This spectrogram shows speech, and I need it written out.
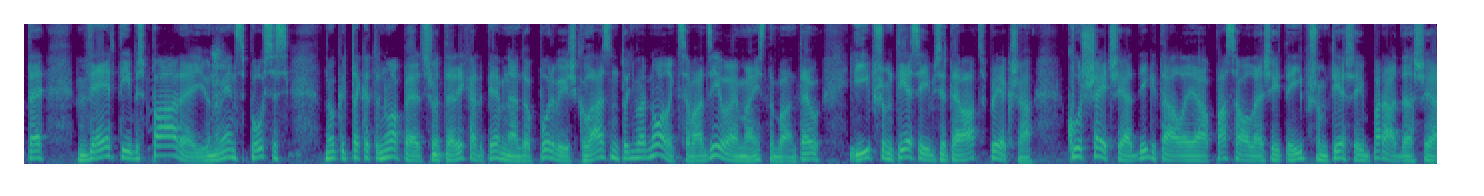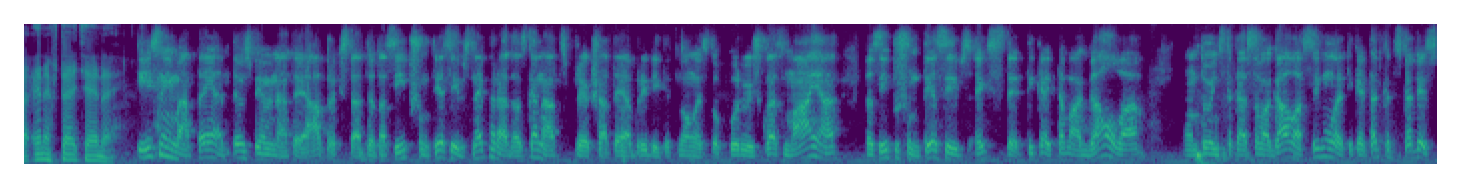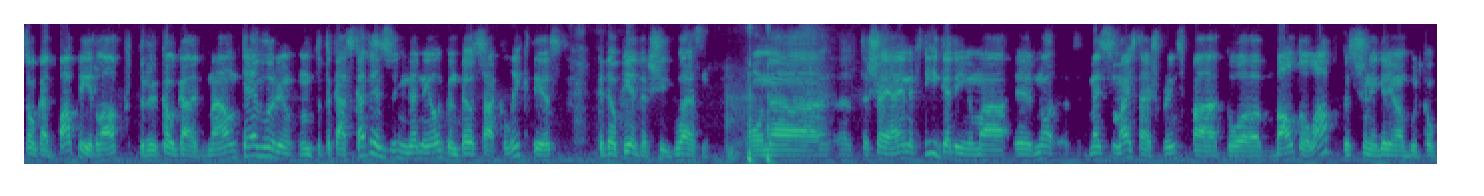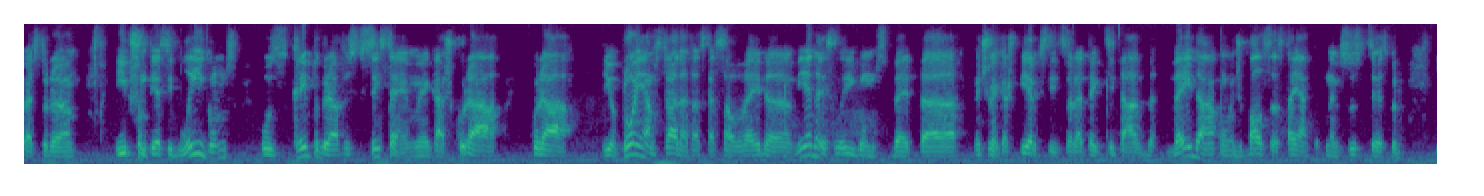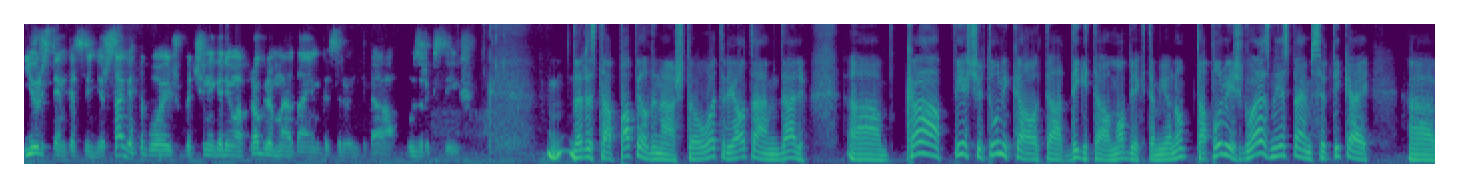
vērtības pārēju. No vienas puses, nu, tā, kad tu nopērci šo te Riharda pieminēto purvīšu glāzi, tu viņu vari nolikt savā dzīvojamā istabā, un tev īpašuma tiesības ir tev acu priekšā. Kur šeit šajā digitālajā pasaulē šī īpašuma tiesība parādās šajā NFT ķēdē? Īsnībā tajā tevis pieminētajā aprakstā tev tās īpašuma tiesības neparādās gan acu priekšā tajā brīdī, kad noliec to purvīšu glāzi mājā. Tas īpašuma tiesības eksistē tikai tavā galvā, Un tu viņus savā galvā simulē tikai tad, kad skaties uz kaut kādu papīra lapu, tur ir kaut kāda melna ķēvuri, un tu skaties uz viņu gan ilgi, un tev sāk likties, ka tev pieder šī glezna. Un uh, šajā NFT gadījumā no, mēs esam aizstājuši principā to balto lapu, kas šajā gadījumā būtu kaut kāds tur, uh, īpašumtiesību līgums uz kriptogrāfisku sistēmu, kurā, kurā joprojām strādā tāds kā sava veida viedais līgums, bet uh, viņš vienkārši pierakstīts, varētu teikt, citādā veidā, un viņš balstās tajā, ka nevis uzticies par juristiem, kas viņu ir sagatavojuši, bet šī gadījumā programmētājiem, kas ir viņu uzrakstījuši. Tad es tā papildināšu to otru jautājumu daļu. Kā piešķirt unikalitāti digitālam objektam? Jo nu, tā purvīša glezna iespējams ir tikai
